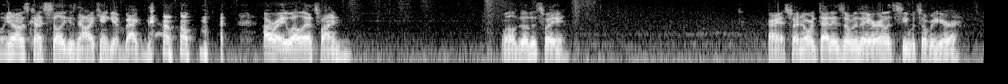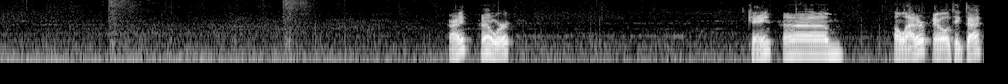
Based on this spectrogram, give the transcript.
you know, it's kind of silly because now I can't get back down. All right, well, that's fine. Well, go this way. All right, so I know what that is over there. Let's see what's over here. All right, that'll work. Okay, um, a ladder. I'll take that.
